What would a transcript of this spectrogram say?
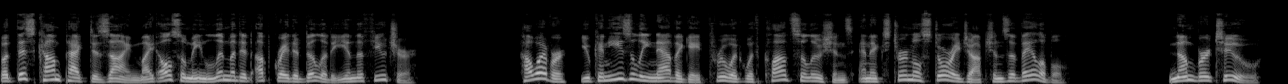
But this compact design might also mean limited upgradability in the future. However, you can easily navigate through it with cloud solutions and external storage options available. Number 2.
